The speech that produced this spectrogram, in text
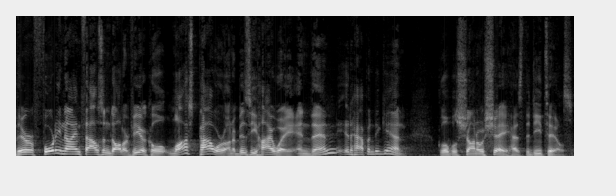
Their $49,000 vehicle lost power on a busy highway, and then it happened again. Global Sean O'Shea has the details.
